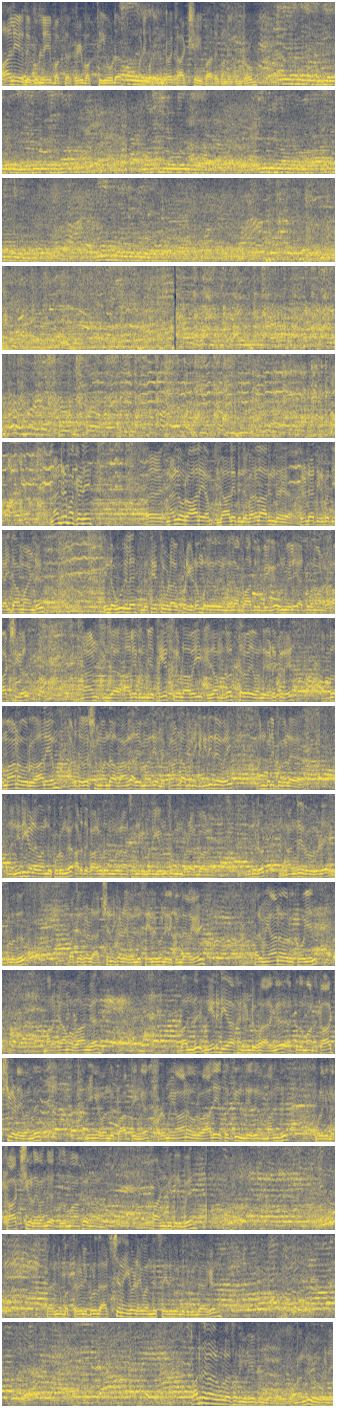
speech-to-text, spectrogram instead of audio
ஆலயத்துக்குள்ளே பக்தர்கள் பக்தியோடு வழிபடுகின்ற காட்சியை பார்த்துக் கொண்டிருக்கின்றோம் நன்றி மக்களே ஆலயம். இந்த ஆலயத்தின் வரலாறு இந்த இரண்டாயிரத்தி இருபத்தி ஐந்தாம் ஆண்டு. இந்த ஊரில் இந்த தேர்த்து விழா எப்படி இடம்பெறுகிறது என்றெல்லாம் பார்த்துருப்பீங்க. உண்மையிலே அற்புதமான காட்சிகள். நான் இந்த ஆலயத்தினுடைய தேர் திருவிழாவை இதான் முதல் தடவை வந்து எடுக்கிறேன். அற்புதமான ஒரு ஆலயம். அடுத்த வருஷம் வந்தால் வாங்க. அதே மாதிரி அந்த காண்டாமணிக்கு நிதி தேவை. அன்பளிப்புகளை அந்த நிதிகளை வந்து கொடுங்க. அடுத்த காலத்துடன் நான் சந்திக்கும் போது என்றும் உங்கள் அன்பான இதுடன் நன்றி உறவுகளே. இப்பொழுது பக்தர்கள் அர்ச்சனைகளை வந்து செய்து கொண்டிருக்கின்றார்கள். அருமையான ஒரு கோயில். மறக்காமல் வாங்க. வந்து நேரடியாக நின்று பாருங்க. அற்புதமான காட்சிகளை வந்து நீங்கள் வந்து பார்ப்பீங்க பழமையான ஒரு ஆலயத்துக்கு இந்த தினம் வந்து உங்களுக்கு இந்த காட்சிகளை வந்து அற்புதமாக நான் காண்பித்திருப்பேன். பாருங்க பக்தர்கள் இப்பொழுது அர்ச்சனைகளை வந்து செய்து கொண்டிருக்கின்றார்கள். அடுத்த காலம் உங்களை சந்திக்கிறேன். நன்றி உறவுகளே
